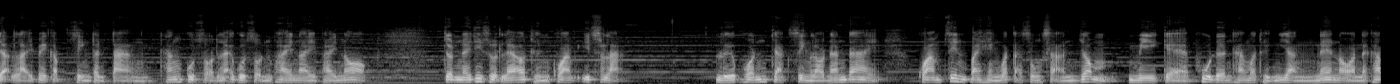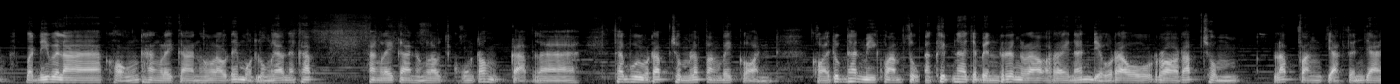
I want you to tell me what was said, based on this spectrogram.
จะไหลไปกับสิ่งต่างๆ ทั้งกุศลและอกุศลภายในภายนอก จนในที่สุดแล้วถึงความอิสระ หรือพ้นจากสิ่งเหล่านั้นได้ ความสิ้นไปแห่งวัฏสงสารย่อมมีแก่ผู้เดินทางมาถึงอย่างแน่นอนนะครับวันนี้เวลาของทางรายการของเราได้หมดลงแล้วนะครับ ทางรายการของเราคงต้องกราบลาท่านผู้รับชมรับฟังไปก่อน ขอให้ทุกท่านมีความสุขคลิปหน่าจะเป็นเรื่องราวอะไรนั้น เดี๋ยวเรารอรับชมรับฟังจากสัญญาณ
